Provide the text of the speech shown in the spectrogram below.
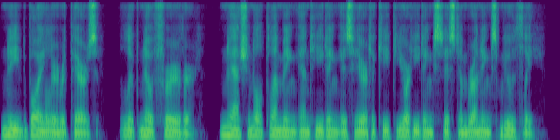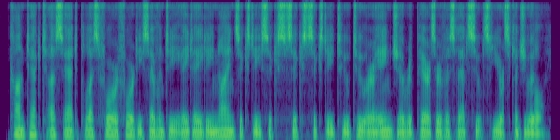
Need boiler repairs? Look no further. National Plumbing and Heating is here to keep your heating system running smoothly. Contact us at plus 440 78 89 66 662 to arrange a repair service that suits your schedule.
